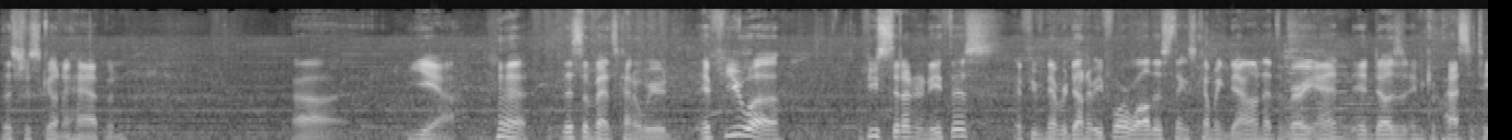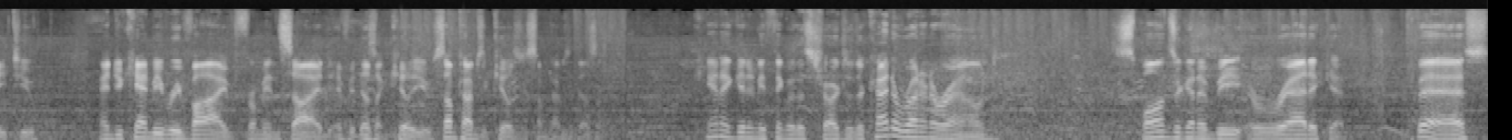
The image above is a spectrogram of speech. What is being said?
that's just gonna happen. Uh, yeah, this event's kind of weird. If you uh, if you sit underneath this, if you've never done it before, while this thing's coming down at the very end, it does incapacitate you, and you can be revived from inside if it doesn't kill you. Sometimes it kills you, sometimes it doesn't. Can I get anything with this charger? They're kind of running around. Spawns are gonna be erratic at best.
